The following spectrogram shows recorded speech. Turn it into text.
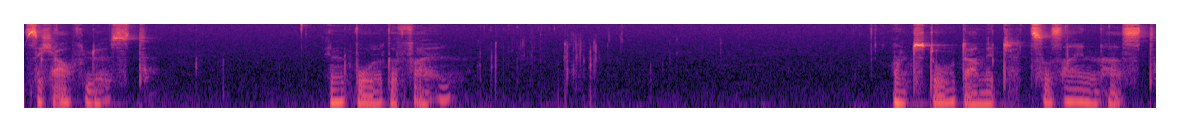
sich auflöst in Wohlgefallen und du damit zu sein hast.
